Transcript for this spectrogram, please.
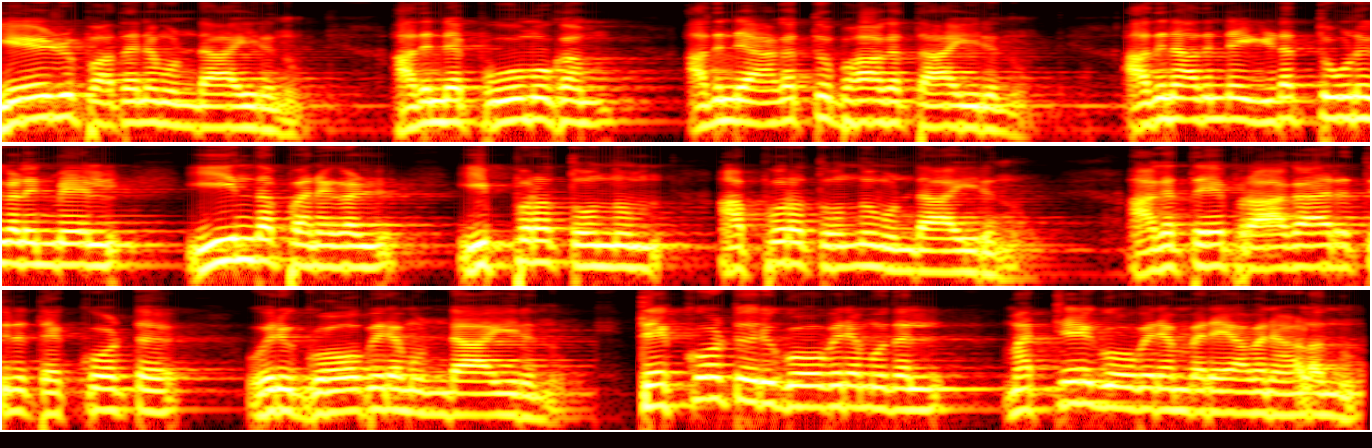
ഏഴ് പതനമുണ്ടായിരുന്നു. അതിന്റെ പൂമുഖം അതിന്റെ അകത്തുഭാഗത്തായിരുന്നു. അതിന് അതിന്റെ ഇടത്തൂണുകളിന്മേൽ ഈന്തപ്പനകൾ ഇപ്പുറത്തൊന്നും അപ്പുറത്തൊന്നും ഉണ്ടായിരുന്നു അകത്തെ പ്രാകാരത്തിന് തെക്കോട്ട് ഒരു ഗോപുരമുണ്ടായിരുന്നു. തെക്കോട്ട് ഒരു ഗോപുരം മുതൽ മറ്റേ ഗോപുരം വരെ അവൻ അളന്നു.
